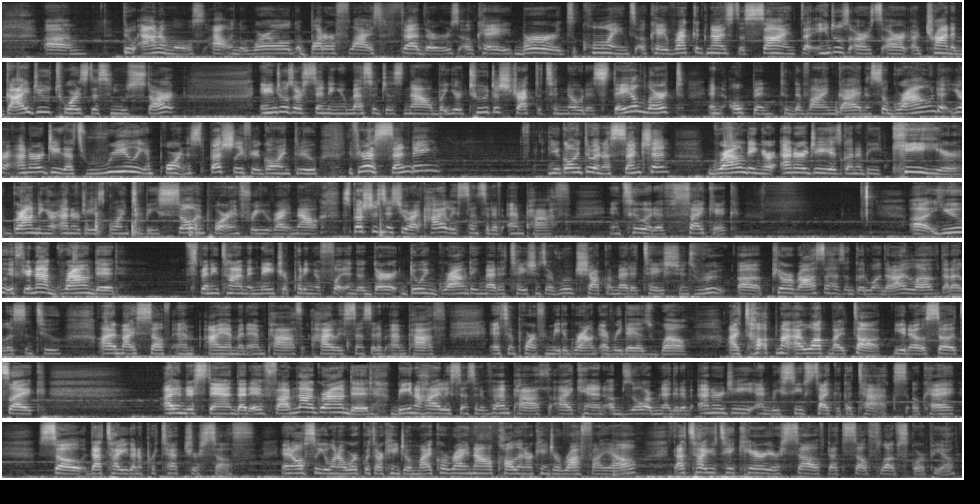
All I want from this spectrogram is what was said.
Um, through animals out in the world butterflies feathers okay birds coins okay recognize the signs. The angels are, are, are trying to guide you towards this new start. Angels are sending you messages now but you're too distracted to notice. Stay alert and open to divine guidance. So ground your energy. That's really important especially if you're going through if you're ascending you're going through an ascension, grounding your energy is going to be key here. Grounding your energy is going to be so important for you right now, especially since you're a highly sensitive empath, intuitive, psychic. Uh, you, if you're not grounded spending time in nature, putting your foot in the dirt, doing grounding meditations or root chakra meditations. Root uh, Pure Rasa has a good one that I love that I listen to. I myself am I am an empath, highly sensitive empath. It's important for me to ground every day as well. I talk my I walk my talk, you know. So it's like I understand that if I'm not grounded, being a highly sensitive empath, I can absorb negative energy and receive psychic attacks. Okay. So that's how you're going to protect yourself. And also, you want to work with Archangel Michael right now, call in Archangel Raphael. That's how you take care of yourself. That's self love, Scorpio.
